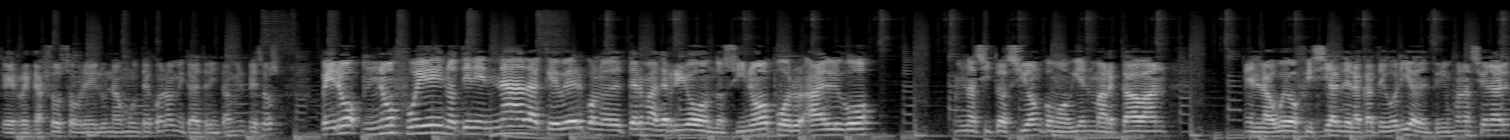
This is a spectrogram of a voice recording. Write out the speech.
que recayó sobre él una multa económica de 30 mil pesos, pero no fue, no tiene nada que ver con lo de Termas de Río Hondo, sino por algo, una situación como bien marcaban en la web oficial de la categoría del Turismo Nacional,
